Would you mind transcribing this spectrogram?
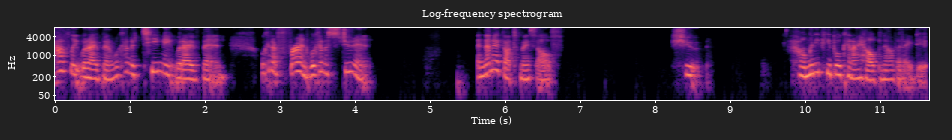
athlete would I have been? What kind of teammate would I have been? What kind of friend? What kind of student? And then I thought to myself, shoot, how many people can I help now that I do?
